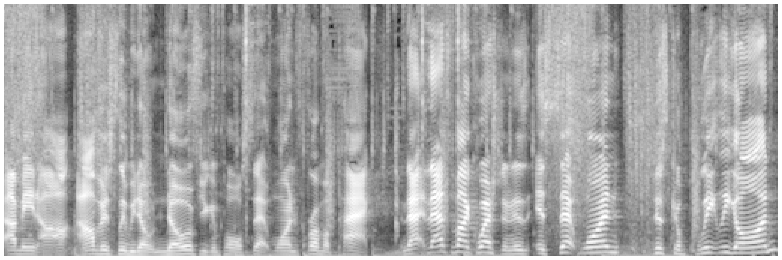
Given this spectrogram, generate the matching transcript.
I mean, obviously we don't know if you can pull set one from a pack. That that's my question. Is is set one just completely gone?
